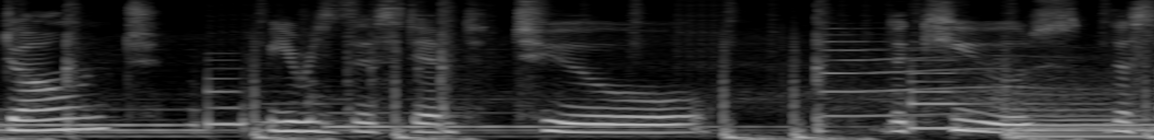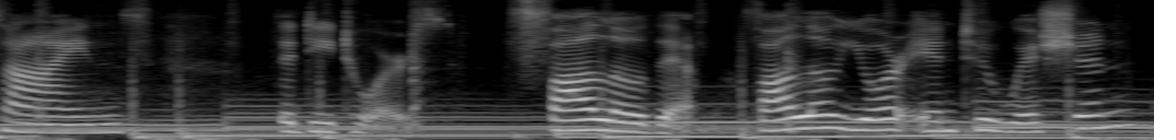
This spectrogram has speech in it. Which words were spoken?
don't be resistant to the cues, the signs, the detours. Follow them. Follow your intuition,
